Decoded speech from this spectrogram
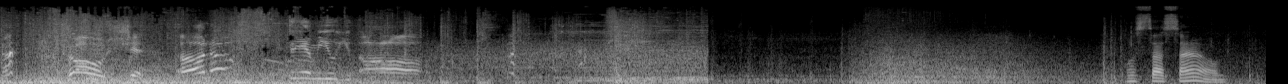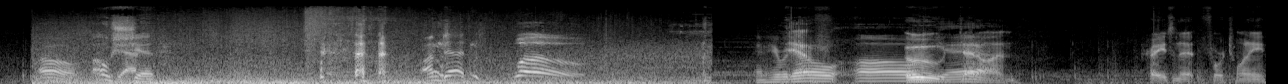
god. oh shit. Oh no! Damn you! You. Oh. What's that sound? Oh. Oh Yeah. shit. I'm dead. Whoa. And here we Yeah. go. Oh Ooh, yeah. dead on. Praising it. 420.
